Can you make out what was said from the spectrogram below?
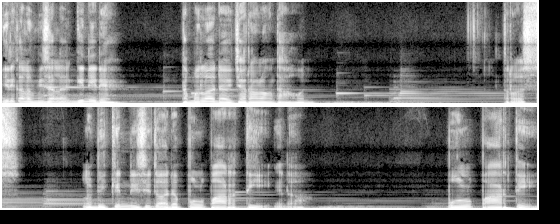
Jadi kalau misalnya gini deh temen lo ada acara ulang tahun. Terus lo bikin di situ ada pool party gitu pool party.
